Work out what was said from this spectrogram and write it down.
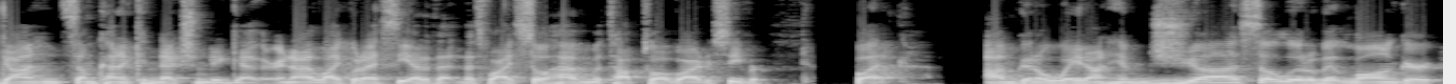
gotten some kind of connection together, and I like what I see out of that. That's why I still have him a top twelve wide receiver. But I'm gonna wait on him just a little bit longer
